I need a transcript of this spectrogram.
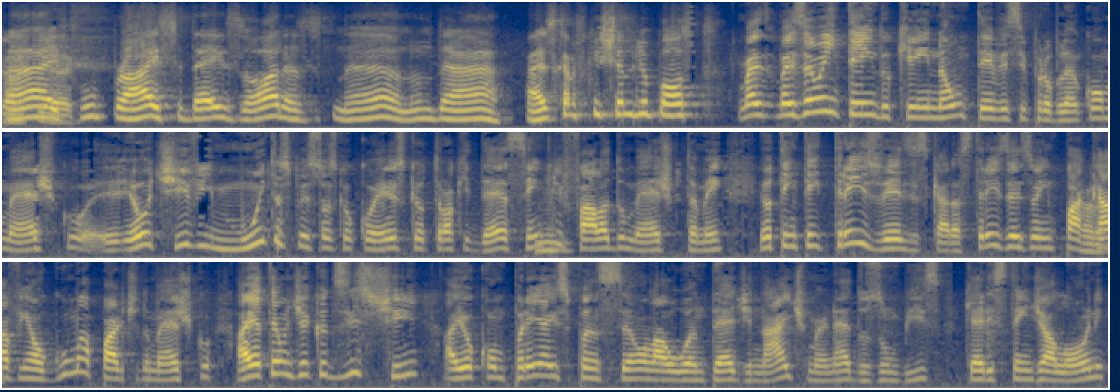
Ai, full price, 10 horas. Não, não dá. Aí os caras ficam enchendo de bosta. Mas, mas eu entendo quem não teve esse problema com o México. Eu tive muitas pessoas que eu conheço que eu troco ideia, sempre hum. fala do México também. Eu tentei três vezes, cara. As três vezes eu empacava em alguma parte do México. Aí até um dia que eu desisti. Aí eu comprei a expansão lá, o Undead Nightmare, né? Dos zumbis, que era Stand Alone.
